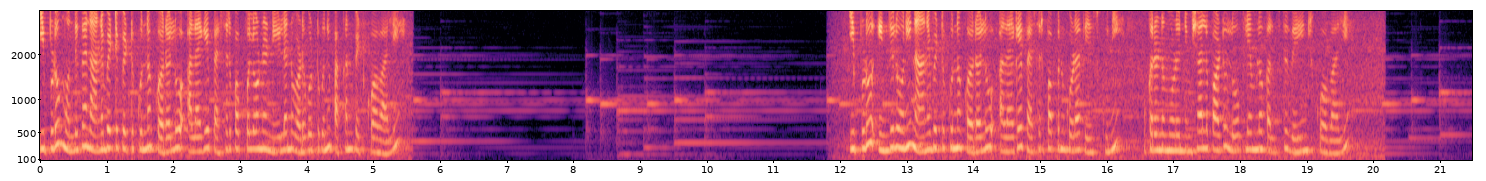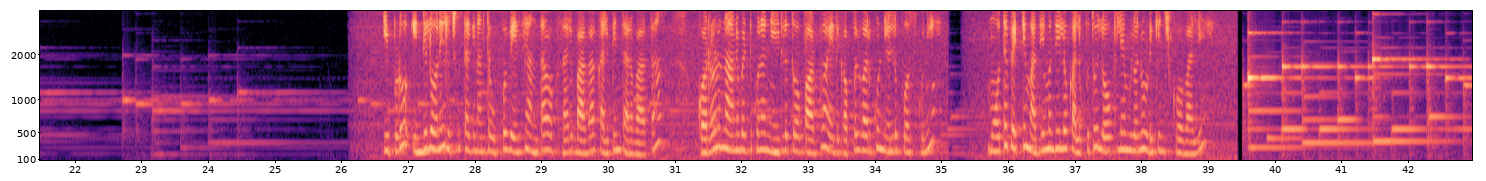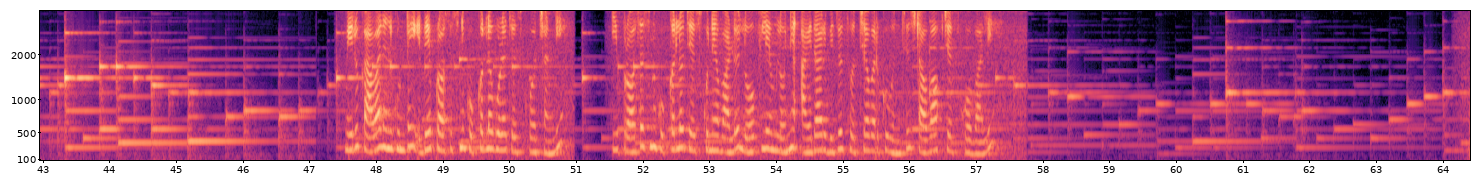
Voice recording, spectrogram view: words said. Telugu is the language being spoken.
ఇప్పుడు ముందుగా నానబెట్టి పెట్టుకున్న కొరలు అలాగే పెసరపప్పులో ఉన్న నీళ్ళను వడగొట్టుకుని పక్కన పెట్టుకోవాలి. ఇప్పుడు ఇందులోని నానబెట్టుకున్న కొర్రలు అలాగే పెసరపప్పును కూడా వేసుకుని ఒక రెండు మూడు నిమిషాల పాటు లో ఫ్లేమ్లో కలుపుతూ వేయించుకోవాలి. ఇప్పుడు ఇందులోని రుచికి తగినంత ఉప్పు వేసి అంతా ఒకసారి బాగా కలిపిన తర్వాత కొర్రలు నానబెట్టుకున్న నీళ్ళతో పాటు ఐదు కప్పుల వరకు నీళ్ళు పోసుకుని మూత పెట్టి మధ్య మధ్యలో కలుపుతూ లో ఫ్లేమ్లోనే ఉడికించుకోవాలి. మీరు కావాలనుకుంటే ఇదే ప్రాసెస్ని కుక్కర్లో కూడా చేసుకోవచ్చండి. ఈ ప్రాసెస్ను కుక్కర్లో చేసుకునే వాళ్ళు లో ఫ్లేమ్లోని ఐదారు విజిల్స్ వచ్చే వరకు ఉంచి స్టవ్ ఆఫ్ చేసుకోవాలి.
